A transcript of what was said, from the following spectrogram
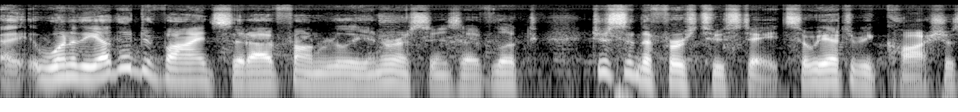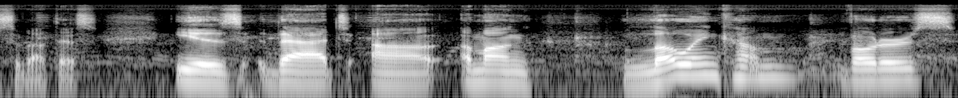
uh, one of the other divides that I've found really interesting as I've looked just in the first two states, so we have to be cautious about this, is that uh, among low income voters,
